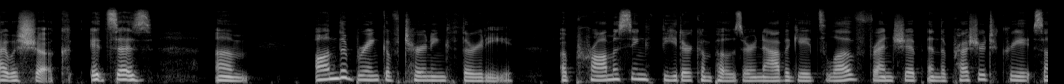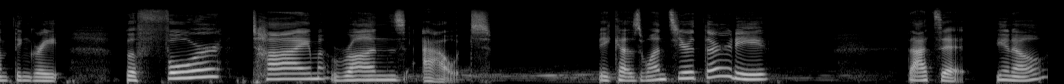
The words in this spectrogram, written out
I was shook. It says, um, on the brink of turning 30, a promising theater composer navigates love, friendship, and the pressure to create something great before time runs out. Because once you're 30, that's it. You know,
